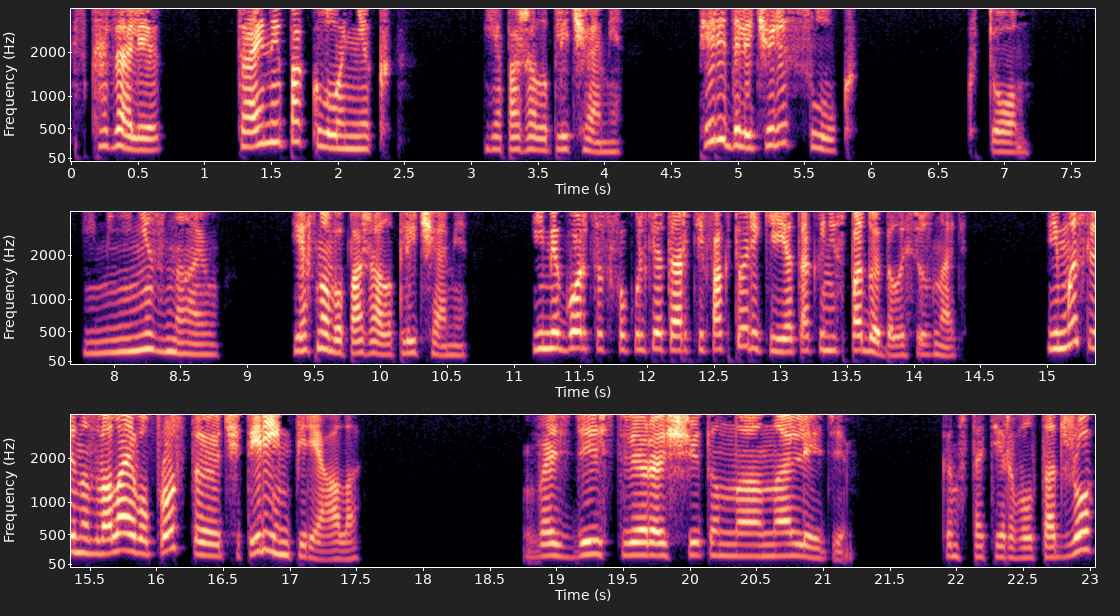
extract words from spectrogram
«Сказали, тайный поклонник». Я пожала плечами. «Передали через слуг». «Кто?» «Имени не знаю». Я снова пожала плечами. Имя горца с факультета артефакторики я так и не сподобилась узнать и мысленно назвала его просто «Четыре империала». «Воздействие рассчитано на леди», — констатировал Таджо,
